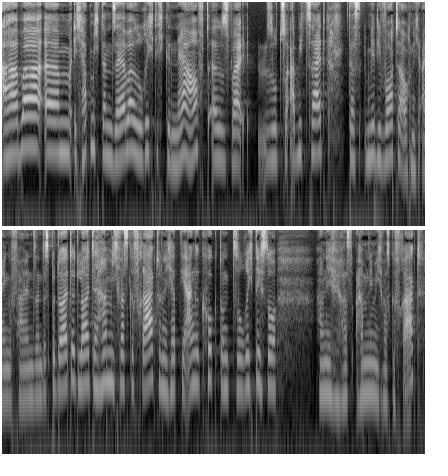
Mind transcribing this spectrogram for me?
Aber ähm, ich habe mich dann selber so richtig genervt, also es war so zur Abi-Zeit, dass mir die Worte auch nicht eingefallen sind. Das bedeutet, Leute haben mich was gefragt und ich habe die angeguckt und so richtig so, haben die, was, haben die mich was gefragt?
